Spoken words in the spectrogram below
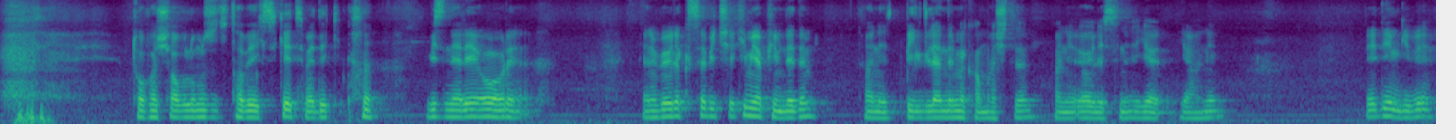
Tofaş havlumuzu tabii eksik etmedik. Biz nereye o oraya. Yani böyle kısa bir çekim yapayım dedim. Hani bilgilendirmek amaçlı. Hani öylesine ya- yani. Dediğim gibi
